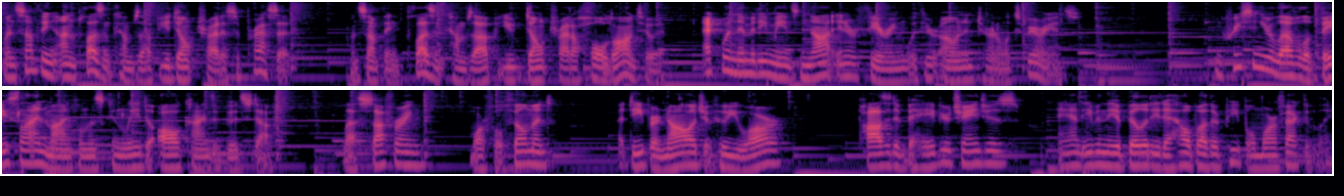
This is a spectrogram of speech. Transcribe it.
when something unpleasant comes up, you don't try to suppress it. When something pleasant comes up, you don't try to hold on to it. Equanimity means not interfering with your own internal experience. Increasing your level of baseline mindfulness can lead to all kinds of good stuff less suffering, more fulfillment, a deeper knowledge of who you are, positive behavior changes, and even the ability to help other people more effectively.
